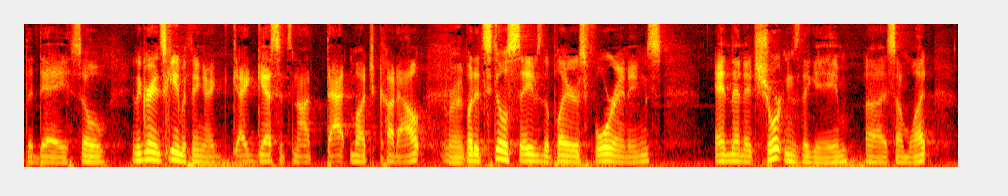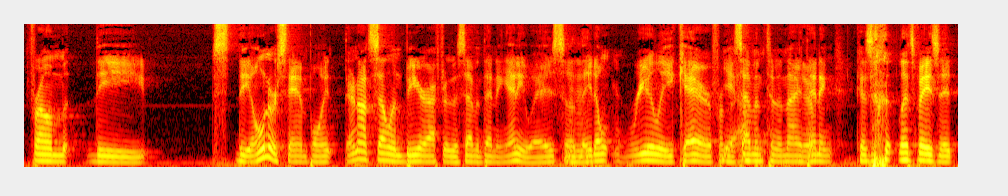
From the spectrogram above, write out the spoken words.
the day. So in the grand scheme of thing, I, I guess it's not that much cut out, Right. but it still saves the players four innings, and then it shortens the game uh, somewhat from the the owner standpoint, they're not selling beer after the seventh inning anyways, so they don't really care from Yeah. the seventh to the ninth Yep. inning. Because let's face it,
